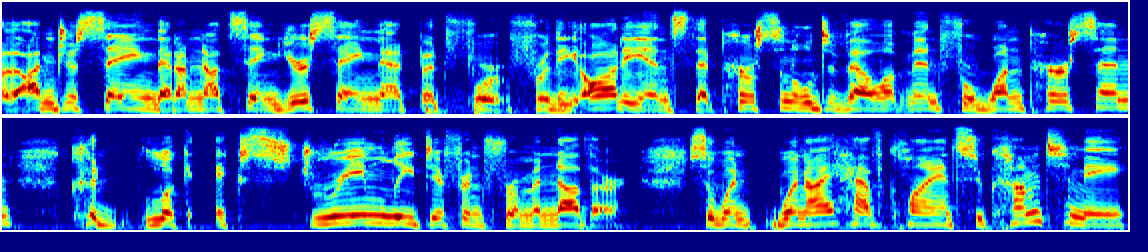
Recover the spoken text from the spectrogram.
I'm just saying that. I'm not saying you're saying that, but for, for the audience, that personal development for one person could look extremely different from another. So when, when I have clients who come to me,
